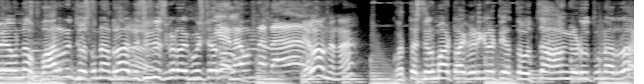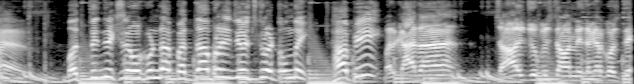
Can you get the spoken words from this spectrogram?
నేనేమన్నా ఫారెన్ నుంచి వస్తున్నాను రా రిసీవ్ చేసుకోవడానికి ఎలా వచ్చారు ఉందన్నా ఎలా ఉందన్నా? కొత్త సినిమా టాక్ అడిగినట్టు ఎంత ఉత్సాహంగా అడుగుతున్నారా బత్ ఇంజక్షన్ ఇవ్వకుండా పెద్ద ఆపరేషన్ చేసుకున్నట్టు ఉంది. హ్యాపీ మరి కాదా? చాలు చూపిస్తామని నీ దగ్గరకు వస్తే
